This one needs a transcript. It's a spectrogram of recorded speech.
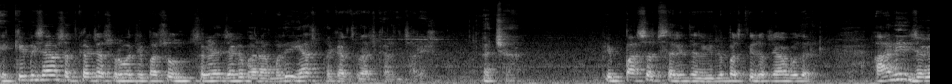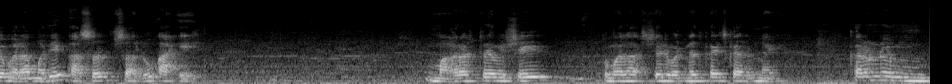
एकविसाव्या शतकाच्या सुरुवातीपासून सगळ्या जगभरामध्ये याच प्रकारचं राजकारण चालेल. अच्छा. हे पासष्ट साली त्यांनी सांगितलं पस्तीस वर्षा अगोदर. आणि जगभरामध्ये असंच चालू आहे. महाराष्ट्राविषयी तुम्हाला आश्चर्य वाटण्याचं काहीच कारण नाही. कारण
